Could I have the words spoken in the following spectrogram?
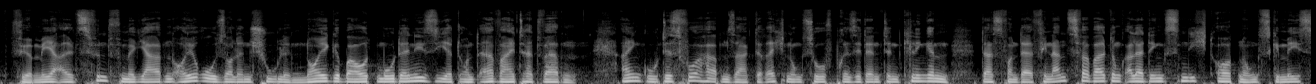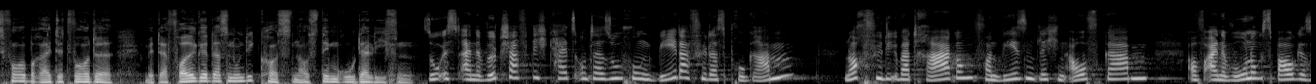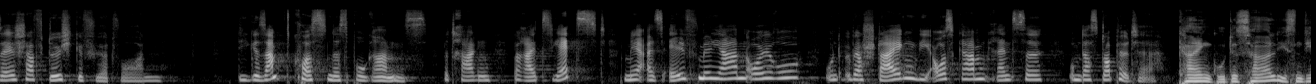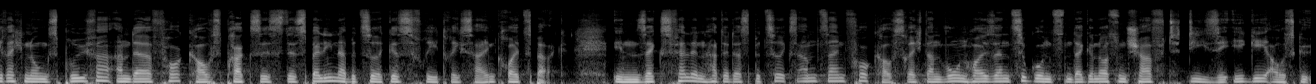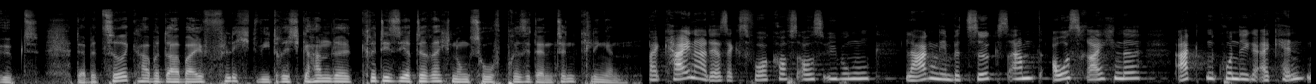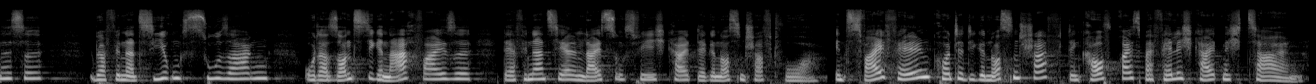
Für mehr als 5 Milliarden Euro sollen Schulen neu gebaut, modernisiert und erweitert werden. Ein gutes Vorhaben, sagte Rechnungshofpräsidentin Klingen, das von der Finanzverwaltung allerdings nicht ordnungsgemäß vorbereitet wurde, mit der Folge, dass nun die Kosten aus dem Ruder liefen. So ist eine Wirtschaftlichkeitsuntersuchung weder für das Programm noch für die Übertragung von wesentlichen Aufgaben auf eine Wohnungsbaugesellschaft durchgeführt worden. Die Gesamtkosten des Programms betragen bereits jetzt mehr als 11 Milliarden Euro und übersteigen die Ausgabengrenze um das Doppelte. Kein gutes Haar ließen die Rechnungsprüfer an der Vorkaufspraxis des Berliner Bezirkes Friedrichshain-Kreuzberg. In sechs Fällen hatte das Bezirksamt sein Vorkaufsrecht an Wohnhäusern zugunsten der Genossenschaft, die CEG, ausgeübt. Der Bezirk habe dabei pflichtwidrig gehandelt, kritisierte Rechnungshofpräsidentin Klingen. Bei keiner der sechs Vorkaufsausübungen lagen dem Bezirksamt ausreichende aktenkundige Erkenntnisse über Finanzierungszusagen oder sonstige Nachweise der finanziellen Leistungsfähigkeit der Genossenschaft vor. In zwei Fällen konnte die Genossenschaft den Kaufpreis bei Fälligkeit nicht zahlen.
